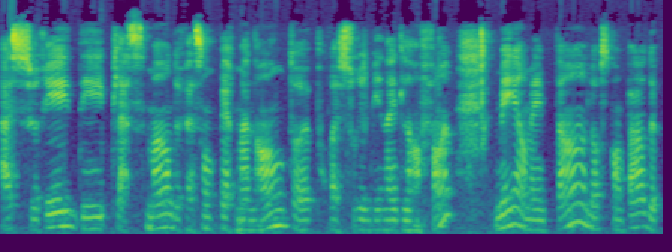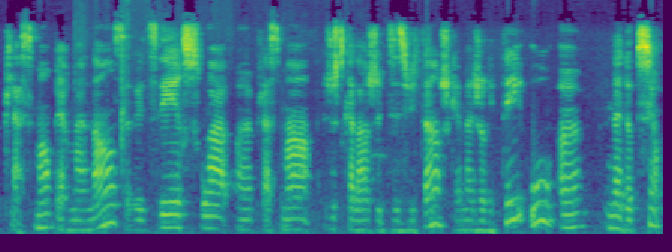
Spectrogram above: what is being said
assurer des placements de façon permanente pour assurer le bien-être de l'enfant, mais en même temps, lorsqu'on parle de placement permanent, ça veut dire soit un placement jusqu'à l'âge de 18 ans, jusqu'à majorité, ou un une adoption.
